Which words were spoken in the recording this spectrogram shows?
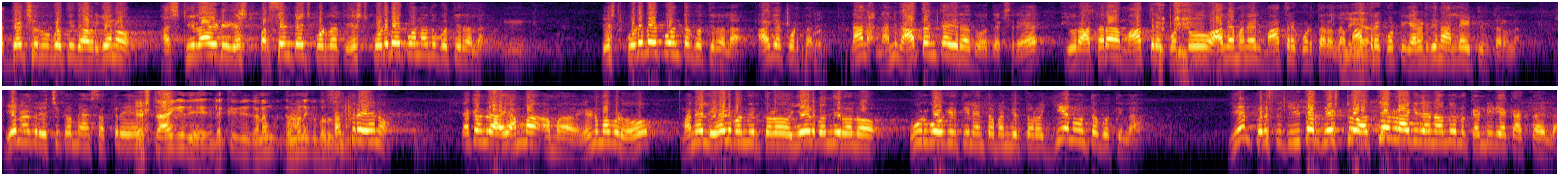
ಅಧ್ಯಕ್ಷರಿಗೂ ಗೊತ್ತಿದೆ. ಅವ್ರಿಗೇನು ಆ ಸ್ಟಿರಾಯ್ಡ್ ಎಷ್ಟು ಪರ್ಸೆಂಟೇಜ್ ಕೊಡ್ಬೇಕು ಎಷ್ಟು ಕೊಡಬೇಕು ಅನ್ನೋದು ಗೊತ್ತಿರಲ್ಲ. ಎಷ್ಟು ಕೊಡಬೇಕು ಅಂತ ಗೊತ್ತಿರಲ್ಲ. ಹಾಗೆ ಕೊಡ್ತಾರೆ. ನಾನು ನನ್ಗೆ ಆತಂಕ ಇರೋದು ಅಧ್ಯಕ್ಷರೇ ಇವ್ರು ಆತರ ಮಾತ್ರೆ ಕೊಟ್ಟು ಆಲೆ ಮನೆಯಲ್ಲಿ ಮಾತ್ರೆ ಕೊಡ್ತಾರಲ್ಲ. ಮಾತ್ರೆ ಕೊಟ್ಟು ಎರಡು ದಿನ ಅಲ್ಲೇ ಇಟ್ಟಿರ್ತಾರಲ್ಲ. ಏನಾದ್ರೂ ಹೆಚ್ಚು ಕಮ್ಮಿ ಆಗಿ ಸತ್ರೆ ಏನು? ಎಷ್ಟು ಆಗಿದೆ ಲೆಕ್ಕಕ್ಕೆ ಗಮನಕ್ಕೆ ಬರುವುದಿಲ್ಲ ಸತ್ರೆ ಏನು? ಯಾಕಂದ್ರೆ ಆ ಅಮ್ಮ ಅಮ್ಮ ಹೆಣ್ಮಗಳು ಮನೇಲಿ ಹೇಳಿ ಬಂದಿರ್ತಾಳೋ ಹೇಳಿ ಬಂದಿರಲ್ಲೋ ಊರಿಗೆ ಹೋಗಿರ್ತೀನಿ ಅಂತ ಬಂದಿರ್ತಾರೋ ಏನು ಅಂತ ಗೊತ್ತಿಲ್ಲ. ಏನ್ ಪರಿಸ್ಥಿತಿ? ಈ ತರದ ಎಷ್ಟು ಹತ್ಯೆಗಳಾಗಿದೆ ಅನ್ನೋದನ್ನು ಕಂಡುಹಿಡಿಯಕ್ ಆಗ್ತಾ ಇಲ್ಲ.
